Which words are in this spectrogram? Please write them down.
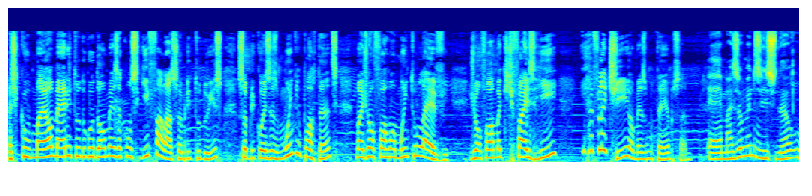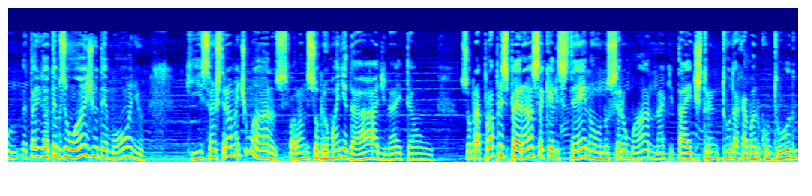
Acho que o maior mérito do Good é conseguir falar sobre tudo isso, sobre coisas muito importantes, mas de uma forma muito leve, de uma forma que te faz rir e refletir ao mesmo tempo, sabe? É mais ou menos isso, né? O, nós temos um anjo e um demônio que são extremamente humanos, falando sobre humanidade, né? Então, sobre a própria esperança que eles têm no, no ser humano, né? Que tá aí destruindo tudo, acabando com tudo.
